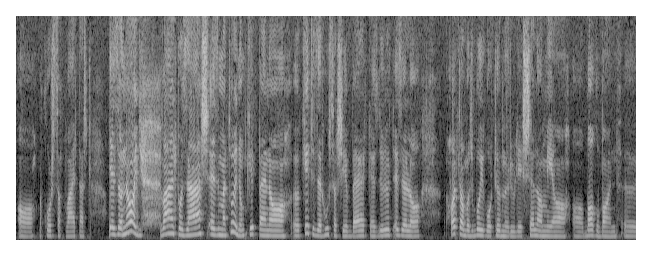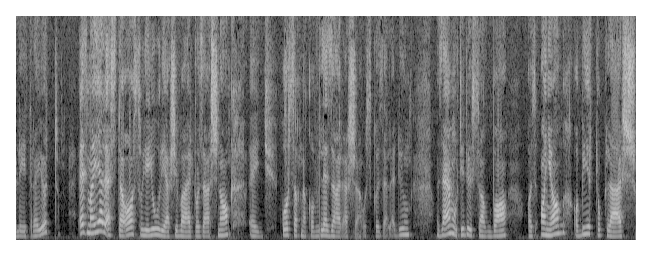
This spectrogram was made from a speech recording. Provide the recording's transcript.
a korszakváltást. Ez a nagy változás, ez már tulajdonképpen a 2020-as évben elkezdődött ezzel a hatalmas bolygó tömörüléssel, ami a, a Bagban létrejött. Ez már jelezte azt, hogy egy óriási változásnak, egy korszaknak a lezárásához közeledünk. Az elmúlt időszakban az anyag, a birtoklás,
